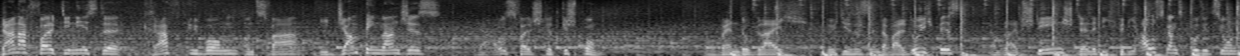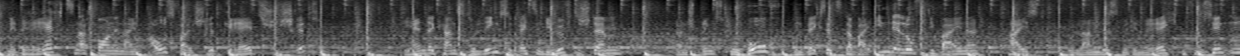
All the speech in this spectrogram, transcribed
Danach folgt die nächste Kraftübung und zwar die Jumping Lunges, der Ausfallschritt gesprungen. Und wenn du gleich durch dieses Intervall durch bist, dann bleib stehen, stelle dich für die Ausgangsposition mit rechts nach vorne in einen Ausfallschritt, Grätschschritt. Die Hände kannst du links und rechts in die Hüfte stemmen. Dann springst du hoch und wechselst dabei in der Luft die Beine. Heißt, du landest mit dem rechten Fuß hinten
